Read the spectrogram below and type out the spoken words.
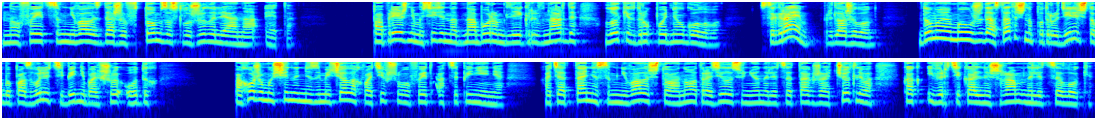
Но Фейт сомневалась даже в том, заслужила ли она это. По-прежнему, сидя над набором для игры в нарды, Локи вдруг поднял голову. «Сыграем?» – предложил он. «Думаю, мы уже достаточно потрудились, чтобы позволить себе небольшой отдых». Похоже, мужчина не замечал охватившего Фейт оцепенения – хотя Таня сомневалась, что оно отразилось у нее на лице так же отчетливо, как и вертикальный шрам на лице Локи.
